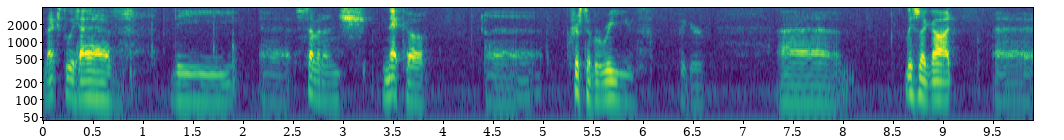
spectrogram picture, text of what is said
Next we have the 7-inch NECA Christopher Reeve figure. Uh, this I got uh,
